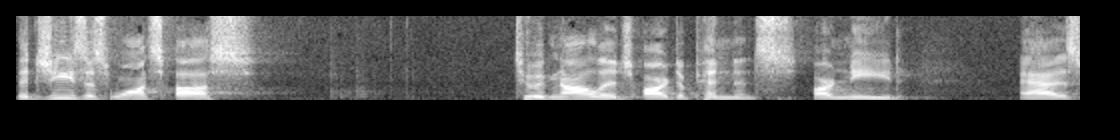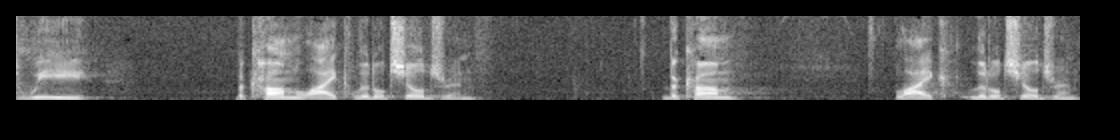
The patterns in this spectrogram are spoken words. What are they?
that Jesus wants us to acknowledge our dependence, our need, as we become like little children become like little children.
